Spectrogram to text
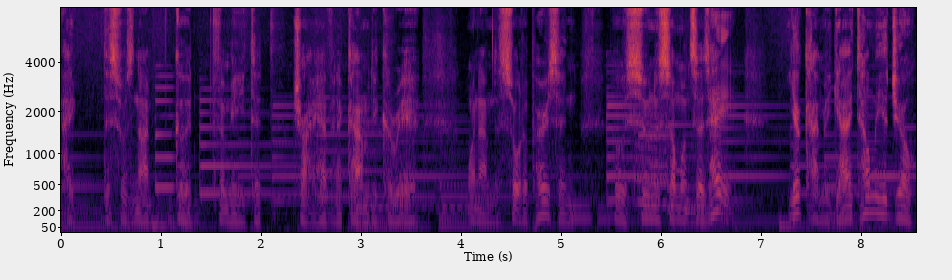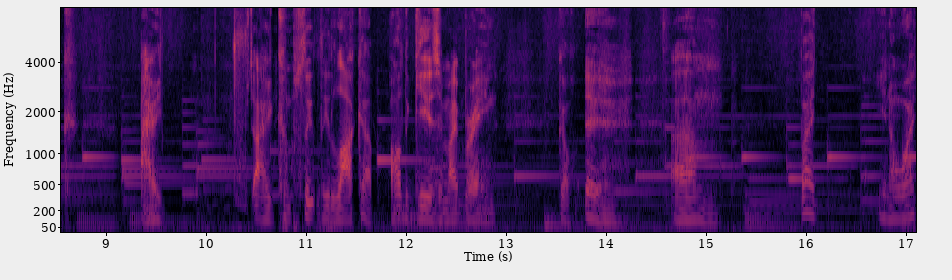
I this was not good for me to try having a comedy career when I'm the sort of person who as soon as someone says, "Hey, you're a comedy guy, tell me a joke." I I completely lock up all the gears in my brain. Go, um but you know what?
